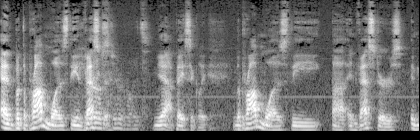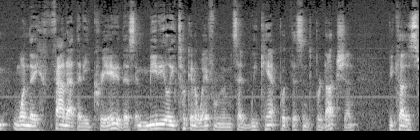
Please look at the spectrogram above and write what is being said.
And but the problem was the investor. Yeah, basically, the problem was the uh, investors when they found out that he created this immediately took it away from him and said, "We can't put this into production because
